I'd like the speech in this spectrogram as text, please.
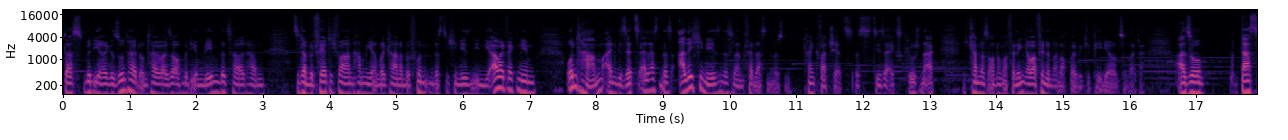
das mit ihrer Gesundheit und teilweise auch mit ihrem Leben bezahlt haben. Als sie damit fertig waren, haben die Amerikaner befunden, dass die Chinesen ihnen die Arbeit wegnehmen und haben ein Gesetz erlassen, dass alle Chinesen das Land verlassen müssen. Kein Quatsch jetzt. Das ist dieser Exclusion Act. Ich kann das auch nochmal verlinken, aber findet man auch bei Wikipedia und so weiter. Also das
